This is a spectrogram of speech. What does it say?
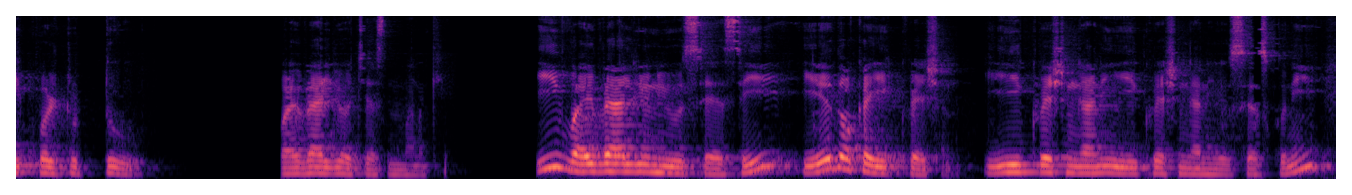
equal to two Y value వచ్చేసింది మనకి. ఈ వై వాల్యూని యూజ్ చేసి ఏదో ఒక ఈక్వేషన్ ఈ ఈక్వేషన్ కానీ ఈ ఈక్వేషన్ కానీ యూజ్ చేసుకుని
